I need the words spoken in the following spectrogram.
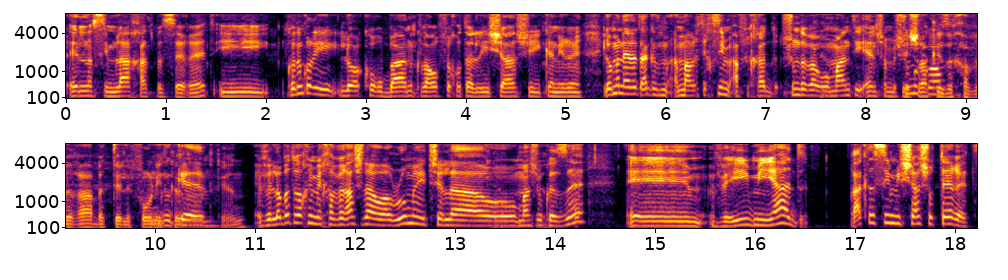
אין לה שמלה אחת בסרט היא קודם כל היא לא הקורבן כבר הופך אותה לאישה שהיא כנראה לא מנהלת אגב מערכת יחסים אף אחד שום דבר רומנטי אין שם בשום יש רק מקום איזה חברה בטלפונית כן. כזאת, כן? ולא בטוח אם היא חברה שלה או הרומייט שלה או משהו כזה אה, והיא מיד רק תשים אישה שוטרת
